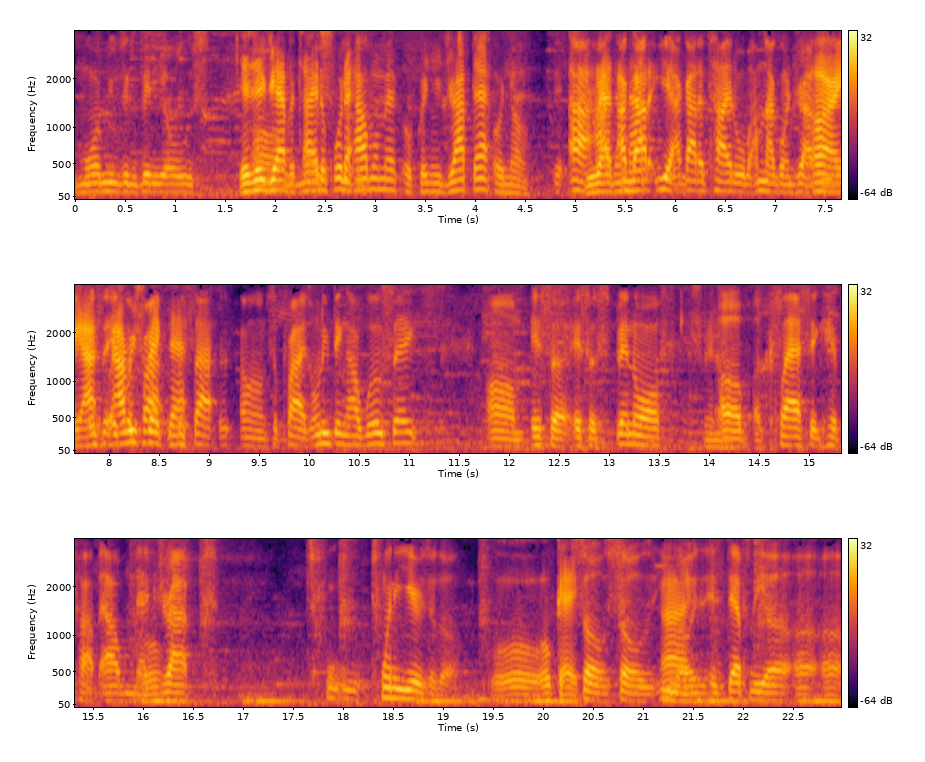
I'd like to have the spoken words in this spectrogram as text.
more music videos. Is it um, you have a title for the album, or can you drop that or no? I, I, I got it. Yeah, I got a title. but I'm not going to drop All it. right, I- It's I it's a respect pri- that. um, surprise. Only thing I will say, um, it's a it's a spin-off, Spin-off. of a classic hip hop album that Oh. dropped tw- 20 years ago. Oh, okay. So so you All know right. it's, it's definitely a, a,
